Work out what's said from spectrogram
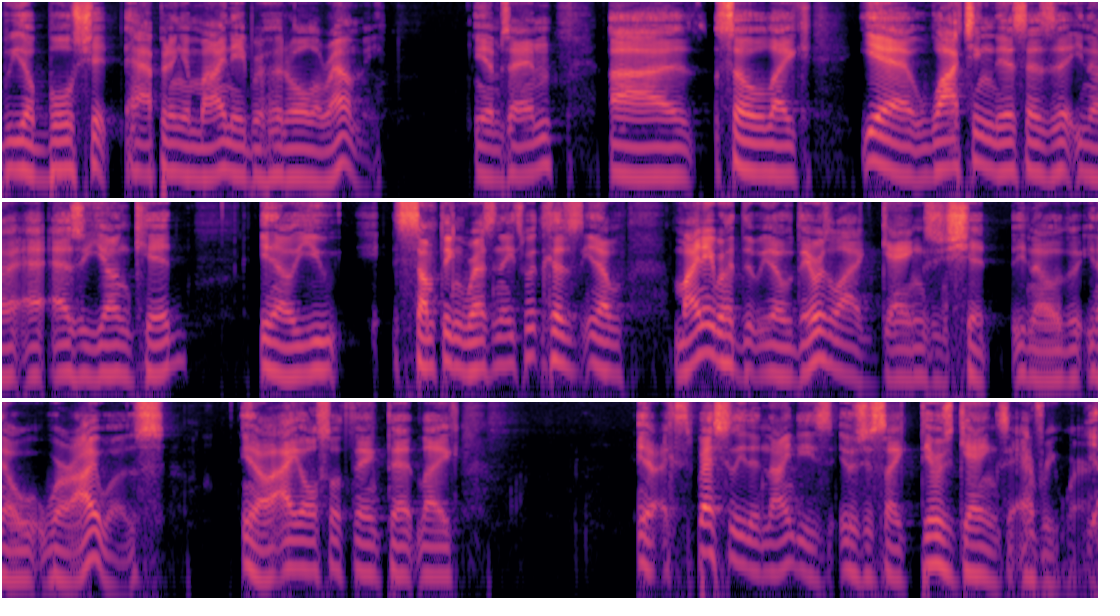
you know bullshit happening in my neighborhood all around me. You know what I'm saying? Uh, so like, yeah, watching this as a, you know a, as a young kid, you know, you something resonates with because you know my neighborhood, you know, there was a lot of gangs and shit. You know, the, you know where I was. You know, I also think that like you know, especially the '90s, it was just like there's gangs everywhere. yeah,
